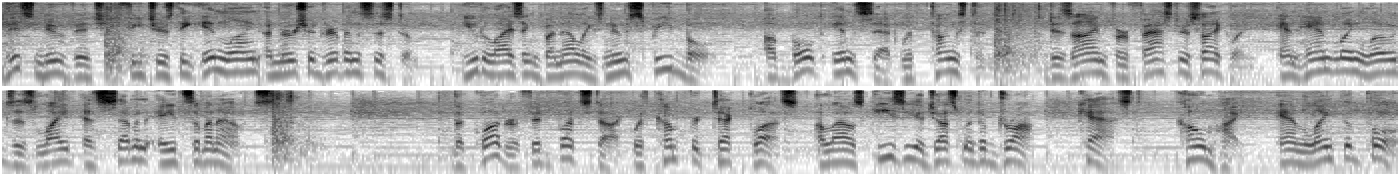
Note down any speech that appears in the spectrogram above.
This new Vinci features the inline inertia-driven system, utilizing Benelli's new Speed Bolt, a bolt inset with tungsten, designed for faster cycling and handling loads as light as 7 eighths of an ounce. The QuadraFit buttstock with ComforTech Plus allows easy adjustment of drop, cast, comb height, and length of pull.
